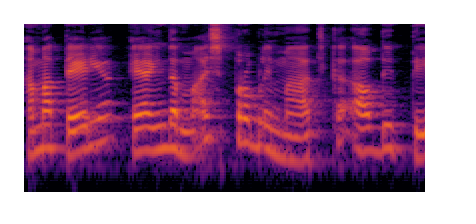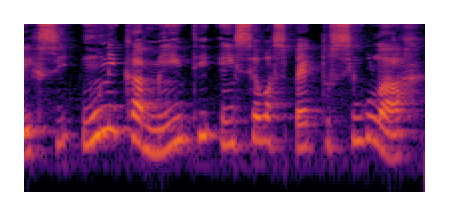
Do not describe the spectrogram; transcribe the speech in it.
A matéria é ainda mais problemática ao deter-se unicamente em seu aspecto singular,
